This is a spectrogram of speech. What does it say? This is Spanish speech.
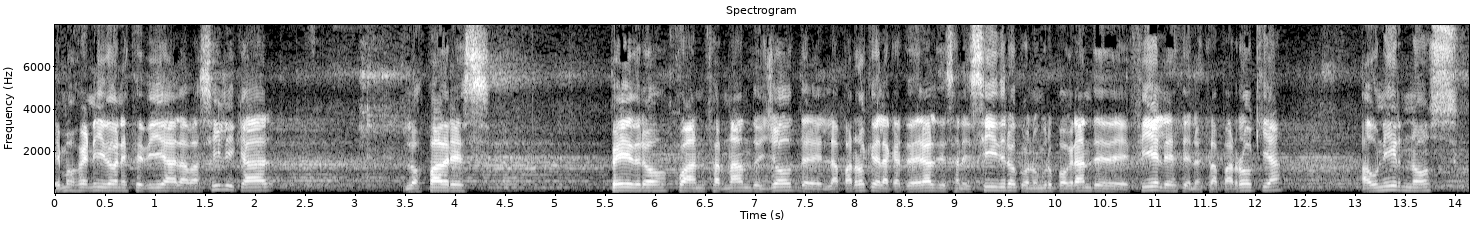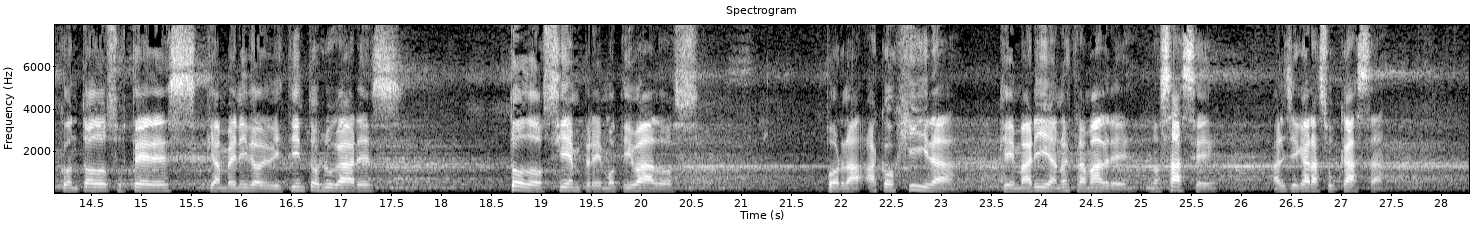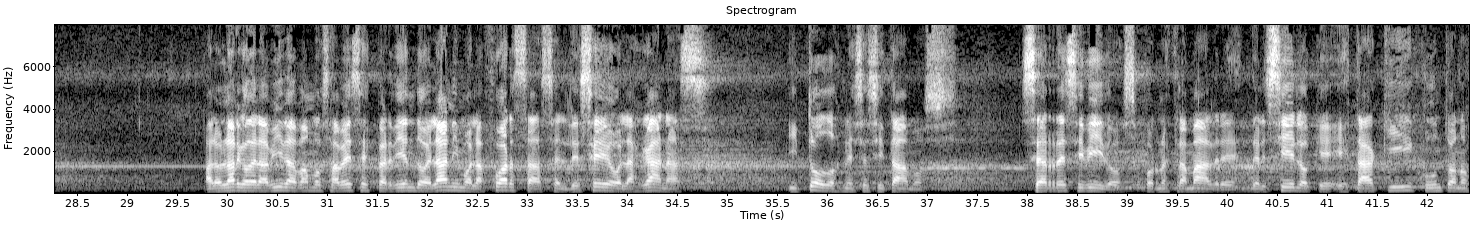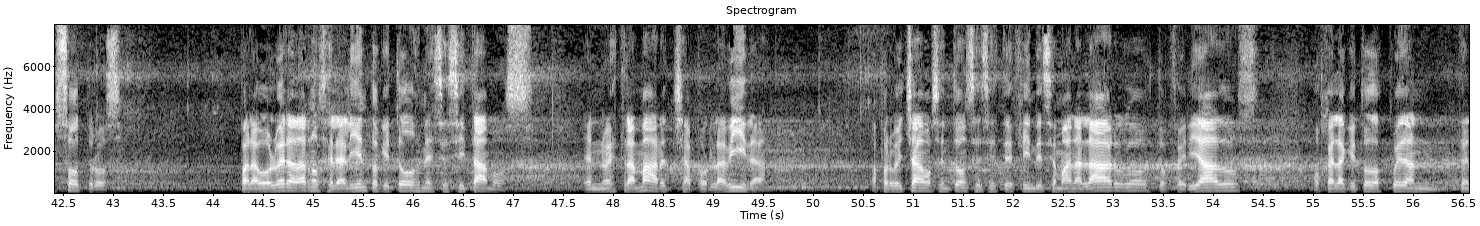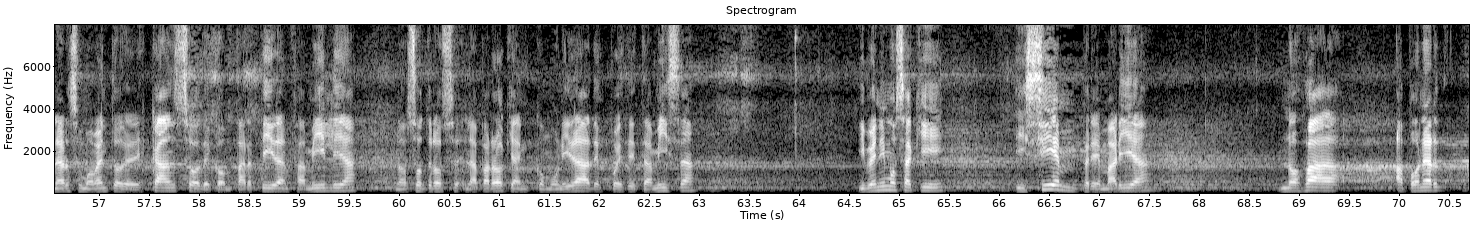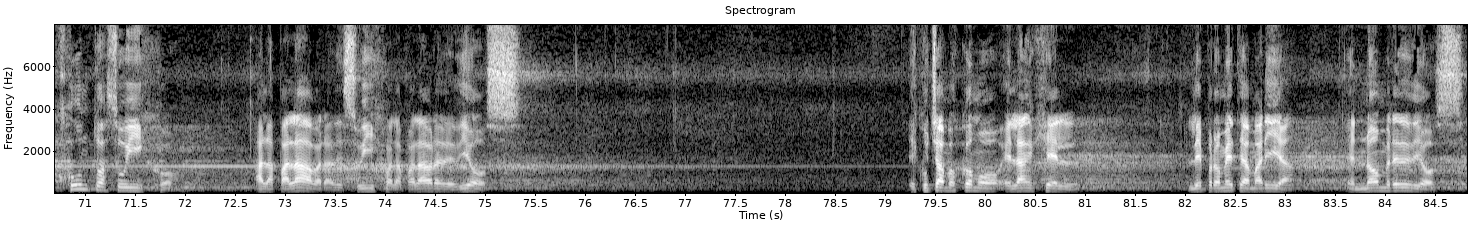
Hemos venido en este día a la Basílica, los padres Pedro, Juan, Fernando y yo de la parroquia de la Catedral de San Isidro, con un grupo grande de fieles de nuestra parroquia, a unirnos con todos ustedes que han venido de distintos lugares, todos siempre motivados por la acogida que María, nuestra Madre, nos hace al llegar a su casa. A lo largo de la vida vamos a veces perdiendo el ánimo, las fuerzas, el deseo, las ganas, y todos necesitamos ser recibidos por nuestra Madre del cielo que está aquí junto a nosotros para volver a darnos el aliento que todos necesitamos en nuestra marcha por la vida. Aprovechamos entonces este fin de semana largo, estos feriados. Ojalá que todos puedan tener su momento de descanso, de compartida en familia. Nosotros en la parroquia, en comunidad, después de esta misa. Y venimos aquí y siempre María nos va a poner junto a su Hijo, a la palabra de su Hijo, a la palabra de Dios, Escuchamos cómo el ángel le promete a María, en nombre de Dios,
